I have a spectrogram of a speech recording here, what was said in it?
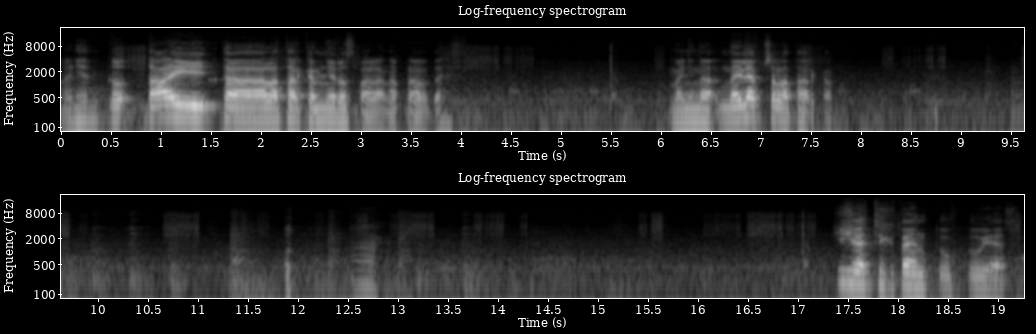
No nie, no dalej ta latarka mnie rozwala, naprawdę. Ma nie na, najlepsza latarka. Ile tych wentów tu jest?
